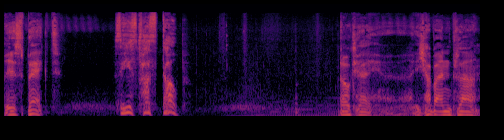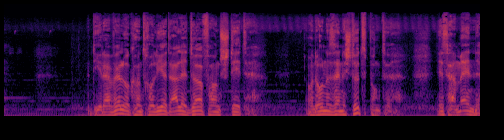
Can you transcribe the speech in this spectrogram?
Respekt. Sie ist fast taub. Okay, ich habe einen Plan. Die Ravello kontrolliert alle Dörfer und Städte. Und ohne seine Stützpunkte ist er am Ende.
